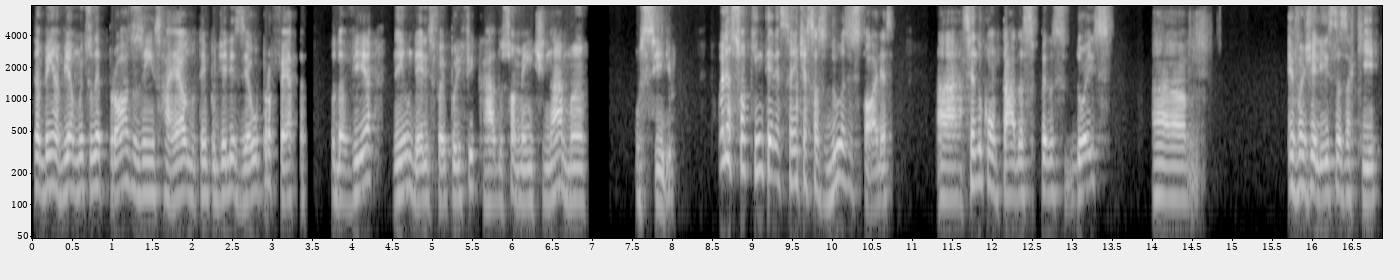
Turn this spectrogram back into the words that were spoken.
Também havia muitos leprosos em Israel no tempo de Eliseu, o profeta. Todavia, nenhum deles foi purificado, somente Naamã, o sírio. Olha só que interessante essas duas histórias ah, sendo contadas pelos dois ah, evangelistas aqui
